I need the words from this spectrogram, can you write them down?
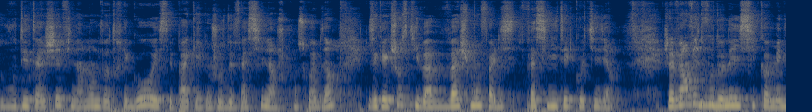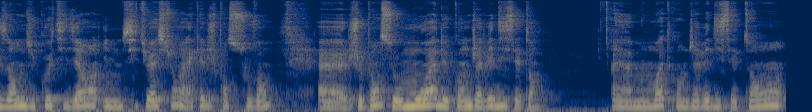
vous détacher finalement de votre ego, et c'est pas quelque chose de facile, hein, je conçois bien, mais c'est quelque chose qui va vachement faciliter le quotidien. J'avais envie de vous donner ici comme exemple du quotidien une situation à laquelle je pense souvent. Euh, je pense au mois de quand j'avais 17 ans. Euh, mon mois de quand j'avais 17 ans,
